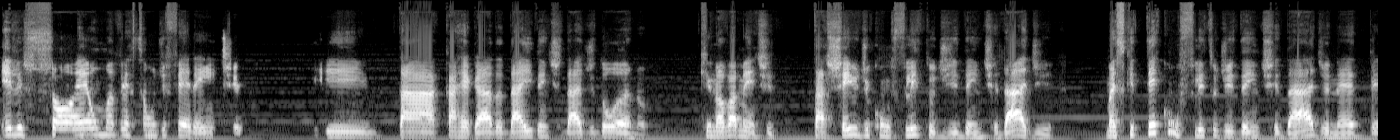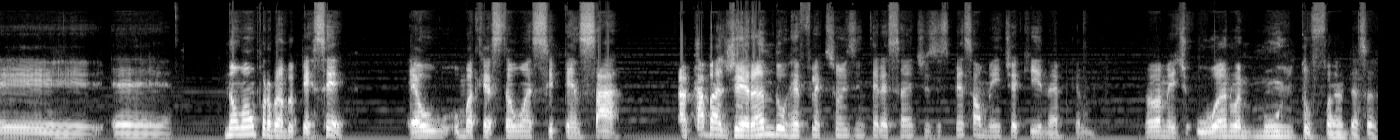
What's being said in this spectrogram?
ele só é uma versão diferente e tá carregada da identidade do ano. Que novamente tá cheio de conflito de identidade, mas que ter conflito de identidade, né, ter é, não é um problema per se, é o- uma questão a se pensar acaba gerando reflexões interessantes, especialmente aqui, né? Porque, novamente, o ano é muito fã dessas,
